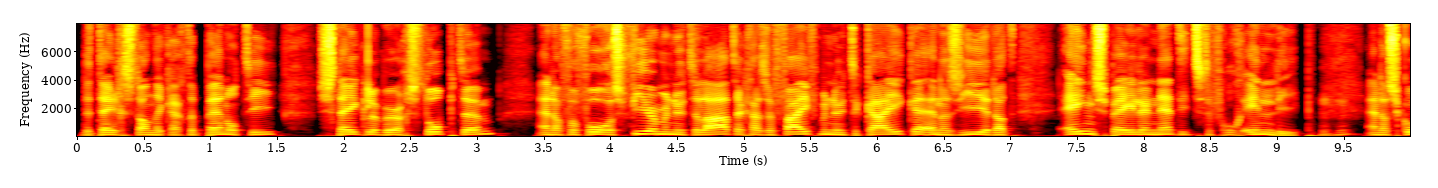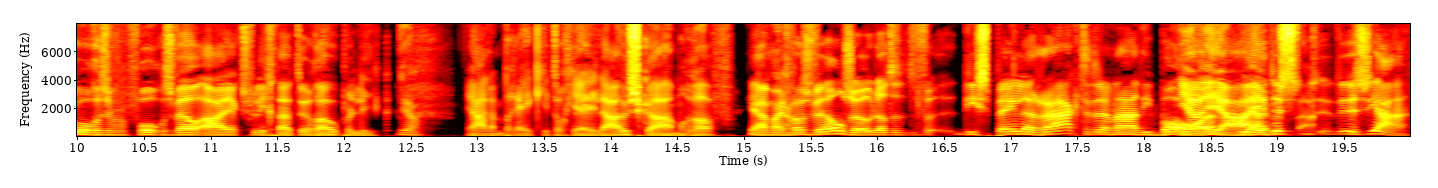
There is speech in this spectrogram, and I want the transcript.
De tegenstander krijgt een penalty. Stekelenburg stopt hem. En dan vervolgens vier minuten later gaan ze vijf minuten kijken. En dan zie je dat één speler net iets te vroeg inliep. En dan scoren ze vervolgens wel Ajax vliegt uit de Europa League. Ja. Ja, dan breek je toch je hele huiskamer af. Ja, maar Ja. het was wel zo dat het, die speler raakte daarna die bal. Ja, ja, hij- dus, dus ja.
